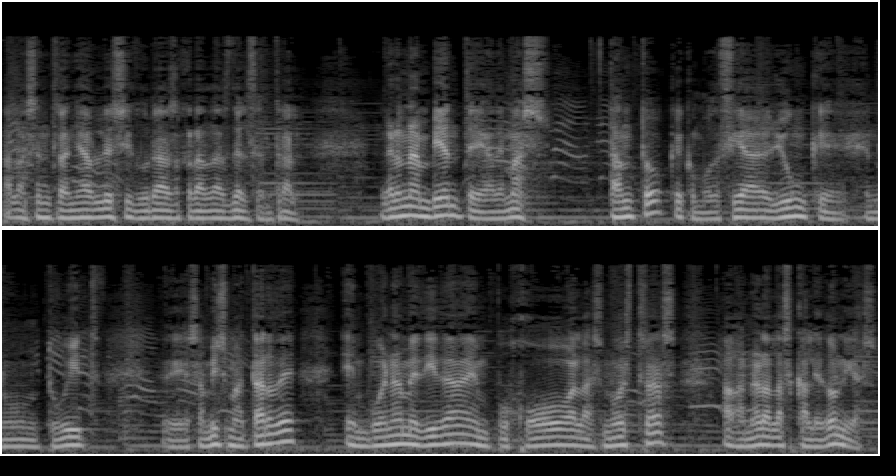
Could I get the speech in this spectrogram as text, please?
a las entrañables y duras gradas del Central. Gran ambiente, además, tanto que, como decía Junque en un tuit de esa misma tarde, en buena medida empujó a las nuestras a ganar a las Caledonias,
